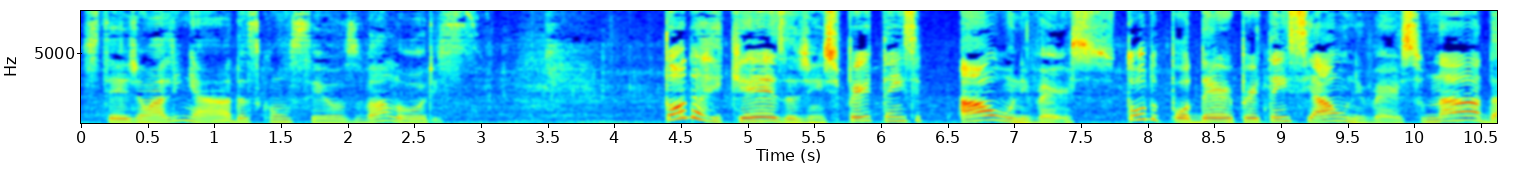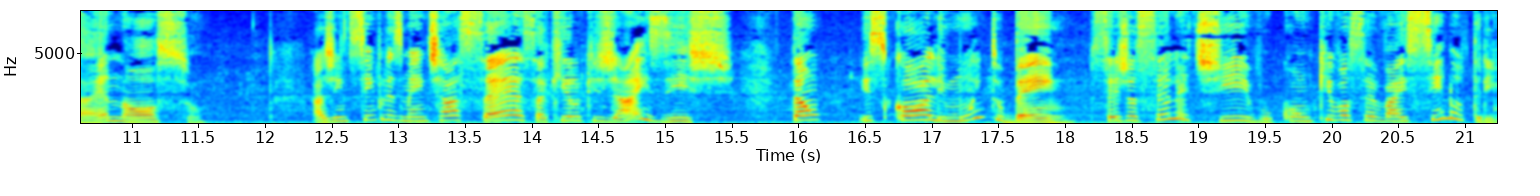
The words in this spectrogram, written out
estejam alinhadas com os seus valores. Toda riqueza, gente, pertence ao universo. Todo poder pertence ao universo. Nada é nosso a gente simplesmente acessa aquilo que já existe. Então, escolhe muito bem, seja seletivo com o que você vai se nutrir,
